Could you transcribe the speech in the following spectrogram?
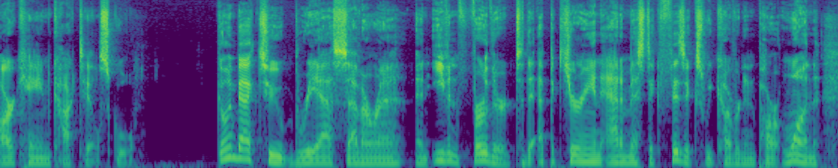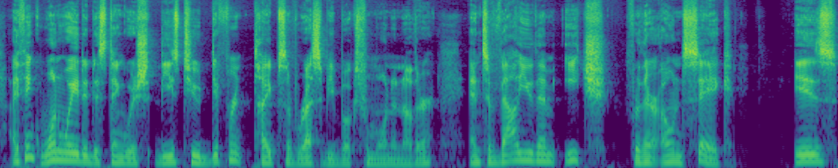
arcane cocktail school. Going back to Brillat Savarin and even further to the Epicurean atomistic physics we covered in part one, I think one way to distinguish these two different types of recipe books from one another and to value them each for their own sake is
